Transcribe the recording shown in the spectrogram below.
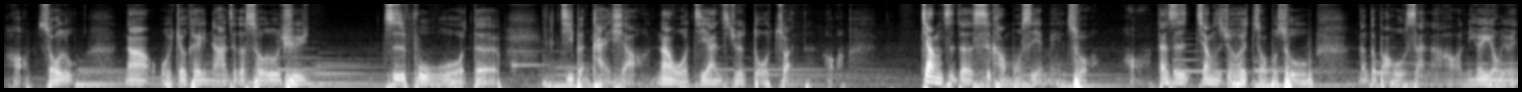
好，收入，那我就可以拿这个收入去支付我的基本开销，那我接案子就是多赚的，这样子的思考模式也没错，好，但是这样子就会走不出。那个保护伞啊，哈，你会永远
